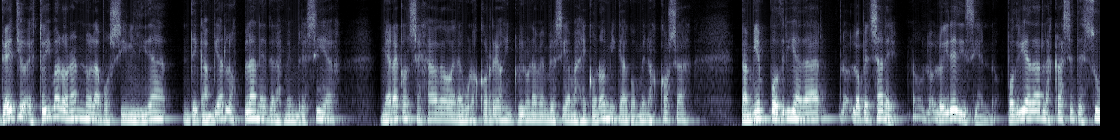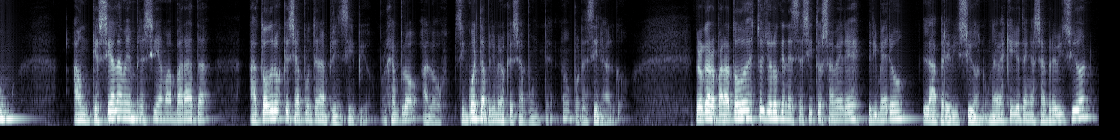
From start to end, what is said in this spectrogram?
De hecho, estoy valorando la posibilidad de cambiar los planes de las membresías. Me han aconsejado en algunos correos incluir una membresía más económica, con menos cosas, también podría dar, lo, pensaré, lo, iré diciendo, podría dar las clases de Zoom, aunque sea la membresía más barata, a todos los que se apunten al principio. Por ejemplo, a los 50 primeros que se apunten, ¿no? por decir algo. Pero claro, para todo esto yo lo que necesito saber es primero la previsión. Una vez que yo tenga esa previsión,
